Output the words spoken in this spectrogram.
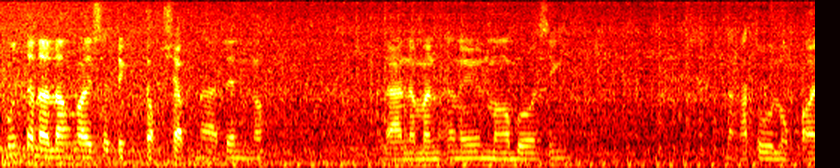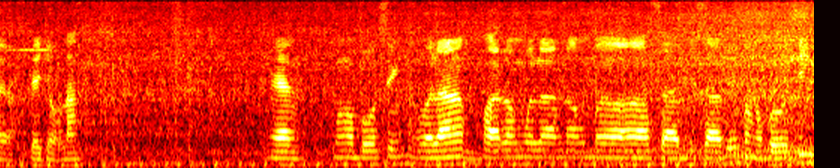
punta na lang kayo sa TikTok shop natin, no? Wala naman ano yun mga bossing. Nakatulong kayo. De joke lang. Ayan, mga bossing. Wala parang wala na akong masabi-sabi mga bossing.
